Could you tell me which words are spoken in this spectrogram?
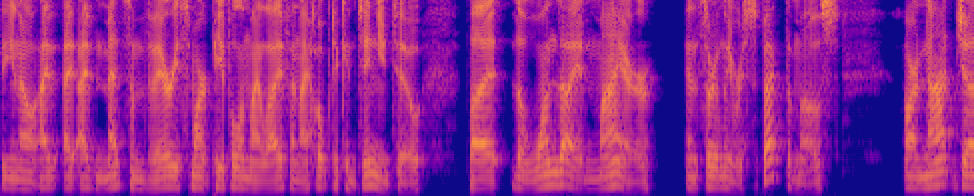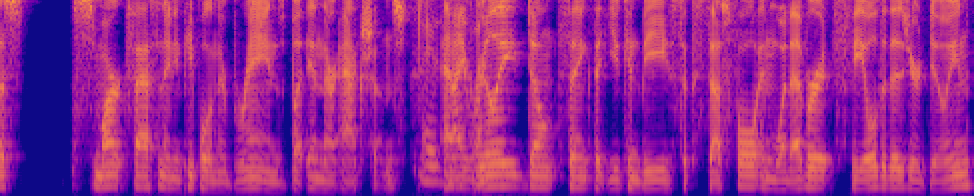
you know I, I I've met some very smart people in my life, and I hope to continue to. But the ones I admire and certainly respect the most are not just smart, fascinating people in their brains, but in their actions. Exactly. And I really don't think that you can be successful in whatever field it is you're doing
